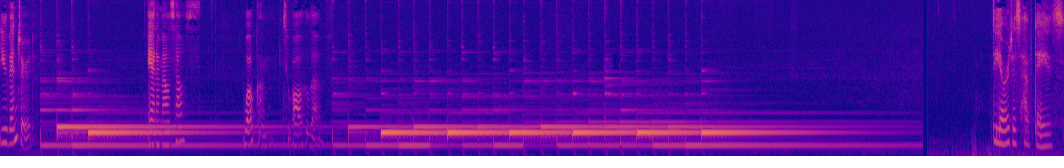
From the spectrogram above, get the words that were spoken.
You've entered Anna Mouse House. Welcome to all who love. Do you ever just have days,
